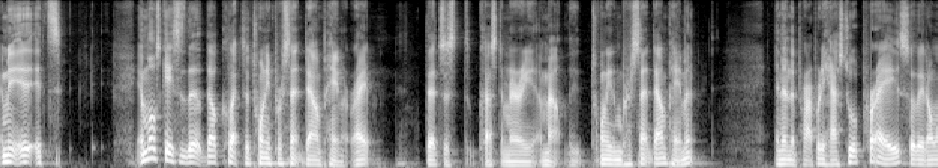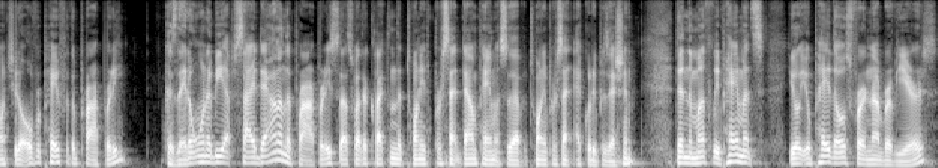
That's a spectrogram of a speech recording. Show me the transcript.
I mean, it's in most cases they'll collect a 20% down payment, right? That's just customary amount, The 20% down payment. And then the property has to appraise, so they don't want you to overpay for the property because they don't want to be upside down on the property. So that's why they're collecting the 20% down payment, so they have a 20% equity position. Then the monthly payments, you'll, you'll pay those for a number of years.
